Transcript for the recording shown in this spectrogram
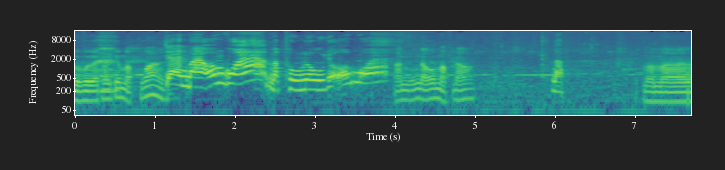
Vừa vừa thôi chứ mập quá. Chứ anh ba ốm quá mập thù lù chứ ốm quá. Anh cũng đâu có mập đâu. Mập. Mà mà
